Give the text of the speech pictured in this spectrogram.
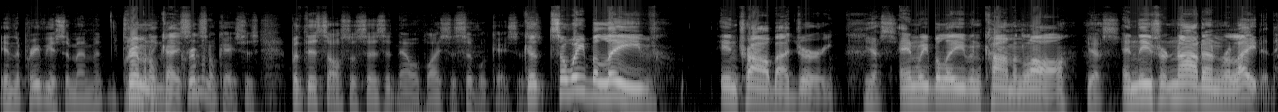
in the previous amendment, Criminal cases. Criminal cases, but this also says it now applies to civil cases. So we believe in trial by jury Yes. and we believe in common law, Yes. and these are not unrelated.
